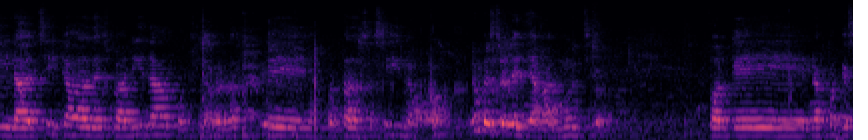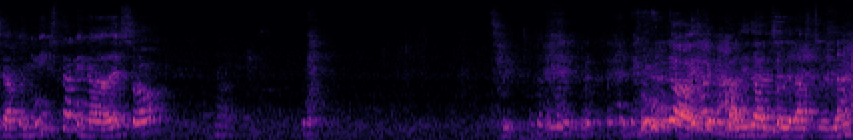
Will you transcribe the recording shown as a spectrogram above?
y la chica desvalida, pues la verdad es que las portadas así no, no me suelen llamar mucho. Porque no es porque sea feminista ni nada de eso. Sí. No, es que mi marido ha hecho de las suyas. No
